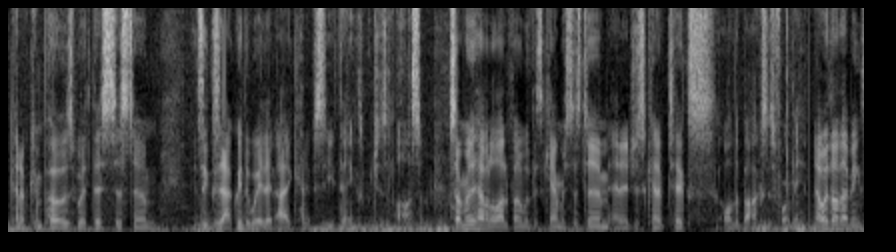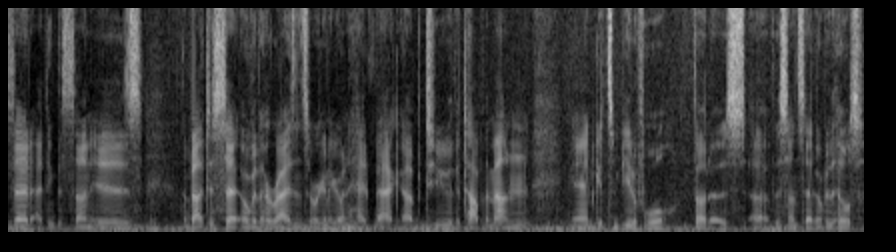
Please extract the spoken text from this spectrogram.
kind of compose with this system, it's exactly the way that I kind of see things, which is awesome. So I'm really having a lot of fun with this camera system and it just kind of ticks all the boxes for me. Now with all that being said, I think the sun is about to set over the horizon, so we're gonna go and head back up to the top of the mountain and get some beautiful photos of the sunset over the hills.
